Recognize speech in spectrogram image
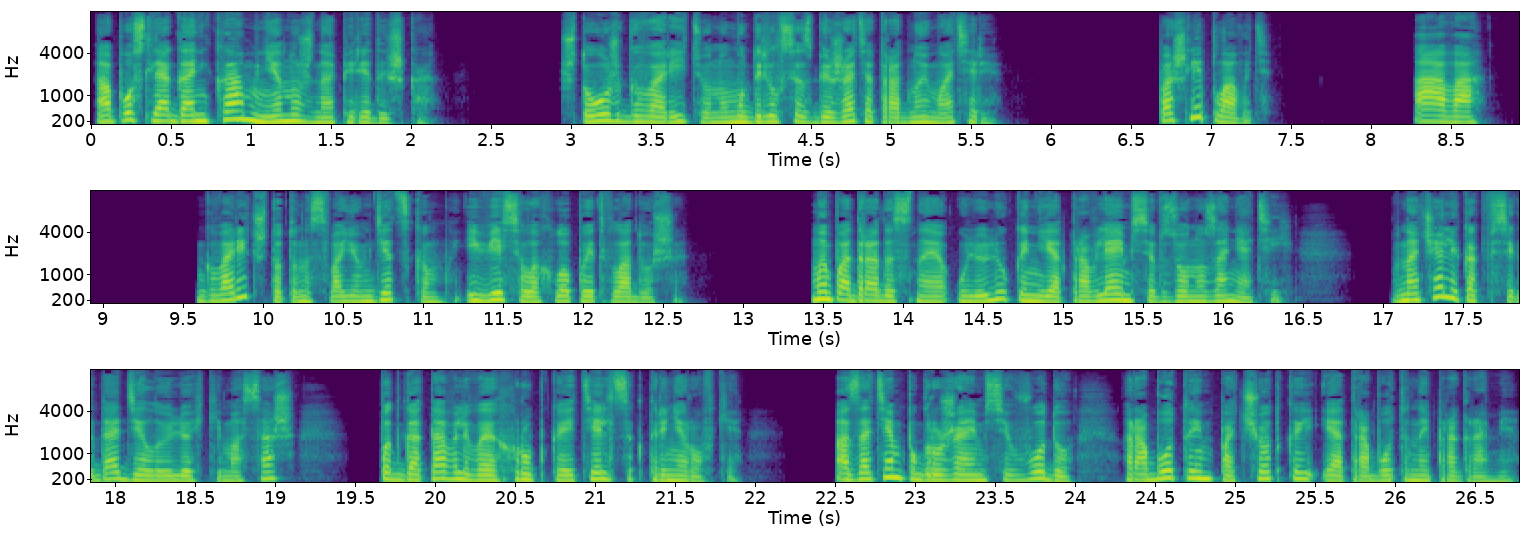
А после огонька мне нужна передышка. Что уж говорить, он умудрился сбежать от родной матери. Пошли плавать. Ава. Говорит что-то на своем детском и весело хлопает в ладоши. Мы под радостное улюлюканье отправляемся в зону занятий. Вначале, как всегда, делаю легкий массаж, подготавливая хрупкое тельце к тренировке. А затем погружаемся в воду, работаем по четкой и отработанной программе.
